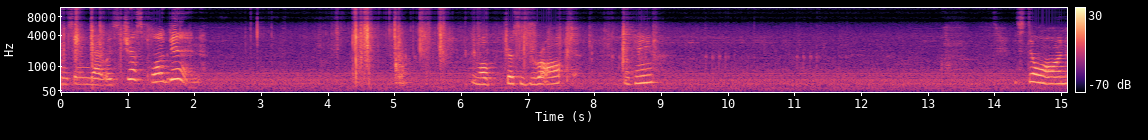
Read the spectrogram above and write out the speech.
considering that it was just plugged in. Well, just dropped. Okay. It's still on.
